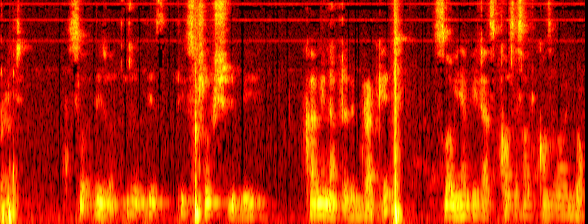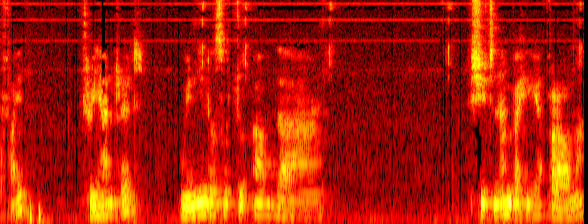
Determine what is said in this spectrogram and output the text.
right? So this one this this stroke should be coming after the bracket. So we have it as concept concept block 5 300 we need also to add the sheet number here for our map.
